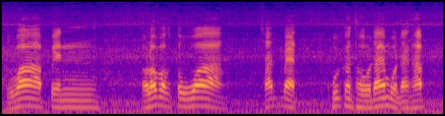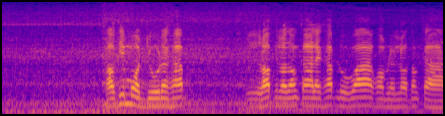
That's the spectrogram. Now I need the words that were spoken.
หรือว่าเป็นล็อกรอบอกตัวชาร์จแบตคูดคอนโทรลได้หมดนะครับ เข้าที่โหมดยูนะครับรอบที่เราต้องการเลยครับหรือว่าความเร็วเราต้องการ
